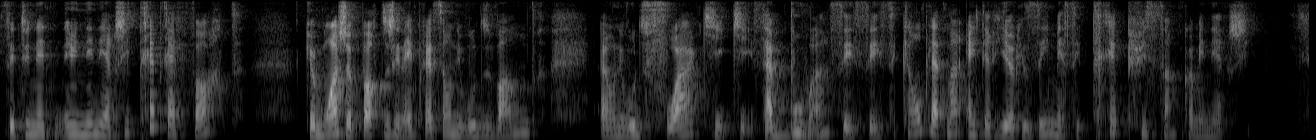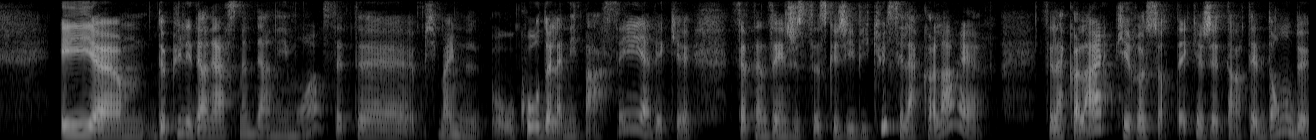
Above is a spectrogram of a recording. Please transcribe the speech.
C'est une, une énergie très, très forte que moi je porte, j'ai l'impression, au niveau du ventre, euh, au niveau du foie, qui, qui ça boue, hein? c'est complètement intériorisé, mais c'est très puissant comme énergie. Et euh, depuis les dernières semaines, derniers mois, cette, euh, puis même au cours de l'année passée, avec certaines injustices que j'ai vécues, c'est la colère. C'est la colère qui ressortait, que je tentais donc de,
